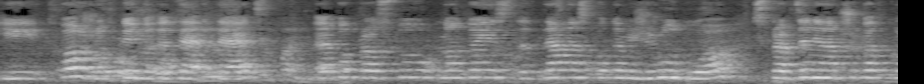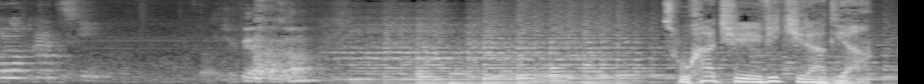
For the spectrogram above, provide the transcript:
i tworzy w tym te, tekst, e, po prostu no, to jest dla nas potem źródło sprawdzenia na przykład kolokacji. Dziękuję bardzo. Słuchacie Wiki Radia.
